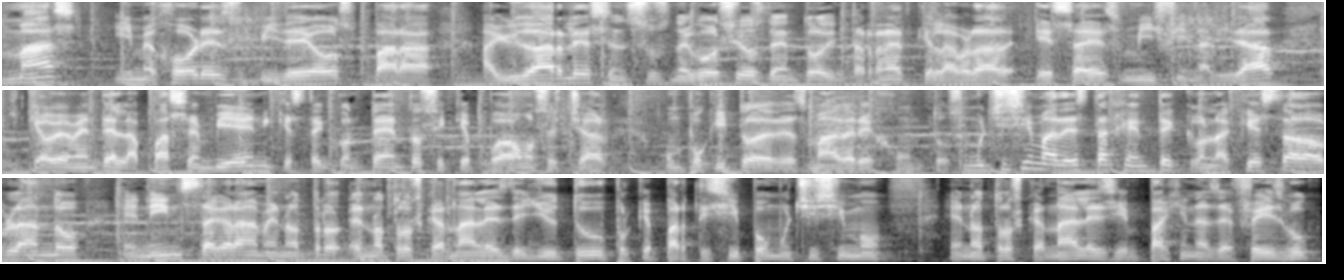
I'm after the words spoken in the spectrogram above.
más y mejores videos para ayudarles en sus negocios dentro de internet, que la verdad esa es mi finalidad y que obviamente la pasen bien y que estén contentos y que podamos echar un poquito de desmadre juntos. Muchísima de esta gente con la que he estado hablando en Instagram, en, en otros canales de YouTube, porque participo muchísimo en otros canales y en páginas de Facebook.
